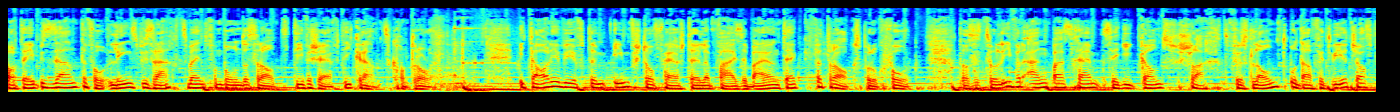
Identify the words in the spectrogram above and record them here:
Parteipräsidenten von links bis rechts wollen vom Bundesrat die verschärfte Grenzkontrolle. Italien wirft dem Impfstoffhersteller Pfizer-BioNTech Vertragsbruch vor. Dass es zu Lieferengpässen käme, sei ganz schlecht fürs Land und auch für die Wirtschaft.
